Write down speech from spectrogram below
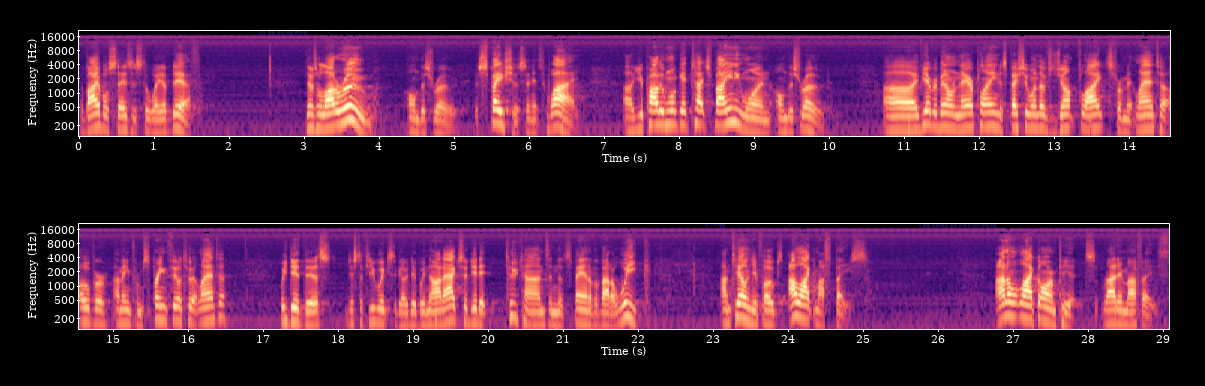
the Bible says it's the way of death. There's a lot of room on this road. It's spacious and it's wide. Uh, you probably won't get touched by anyone on this road. Uh, have you ever been on an airplane, especially one of those jump flights from Atlanta over, I mean, from Springfield to Atlanta? We did this just a few weeks ago, did we not? I actually did it two times in the span of about a week. I'm telling you, folks, I like my space. I don't like armpits right in my face.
